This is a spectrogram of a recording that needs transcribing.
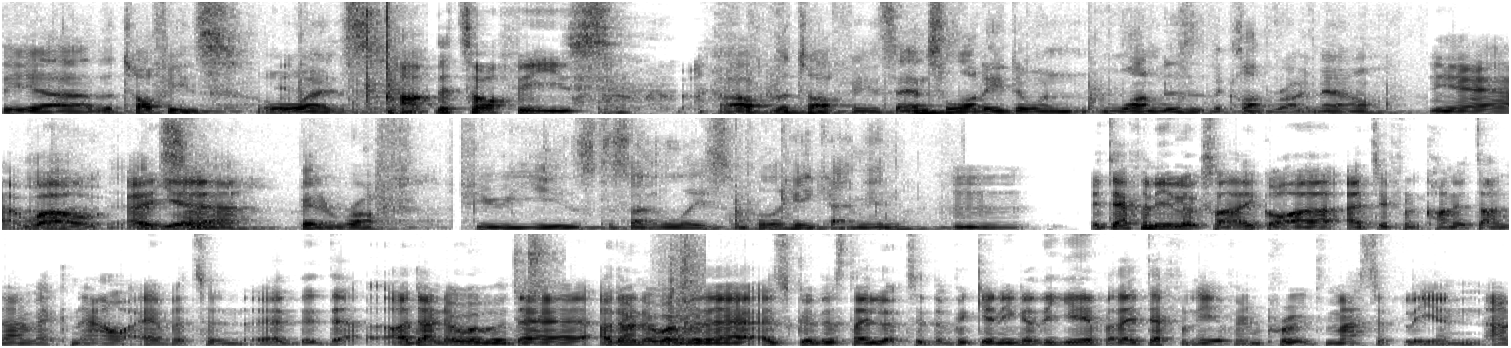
The uh, the Toffees always up the Toffees. up the Toffees. Ancelotti doing wonders at the club right now. yeah, well, uh, it's, yeah. been a rough few years to say the least until he came in. Mm. It definitely looks like they've got a, a different kind of dynamic now at Everton. Uh, I don't know whether they're I don't know whether they're as good as they looked at the beginning of the year, but they definitely have improved massively, and I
